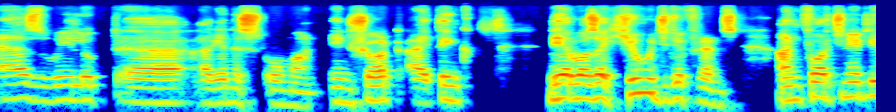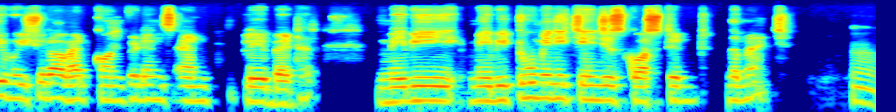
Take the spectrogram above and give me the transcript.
as we looked uh, against Oman. In short, I think there was a huge difference. Unfortunately, we should have had confidence and play better. Maybe maybe too many changes costed the match. Hmm.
